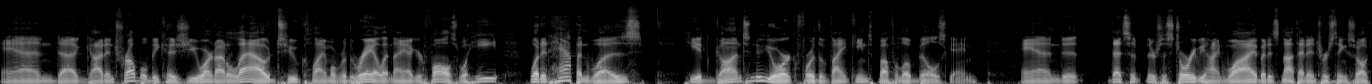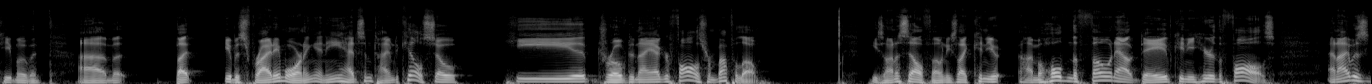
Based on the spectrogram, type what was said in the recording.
and uh, got in trouble because you are not allowed to climb over the rail at Niagara Falls. Well, he what had happened was he had gone to New York for the Vikings Buffalo Bills game, and it, that's a, there's a story behind why, but it's not that interesting, so I'll keep moving. Um, but it was Friday morning, and he had some time to kill, so he drove to Niagara Falls from Buffalo. He's on a cell phone. He's like, "Can you? I'm holding the phone out, Dave. Can you hear the falls?" And I was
